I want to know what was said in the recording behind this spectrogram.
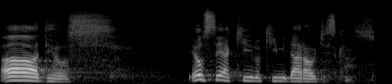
Ah, Deus, eu sei aquilo que me dará o descanso.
